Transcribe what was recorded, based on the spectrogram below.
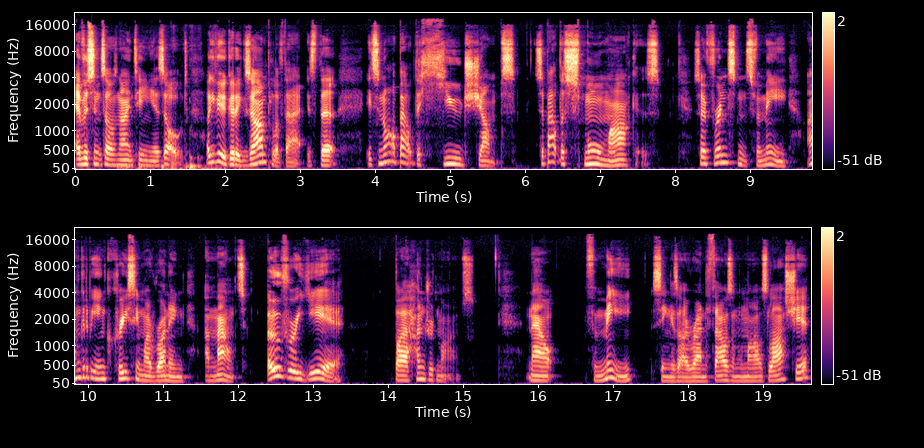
ever since I was 19 years old. I'll give you a good example of that is that it's not about the huge jumps, it's about the small markers. So, for instance, for me, I'm going to be increasing my running amount over a year by 100 miles. Now, for me, seeing as I ran 1,000 miles last year,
